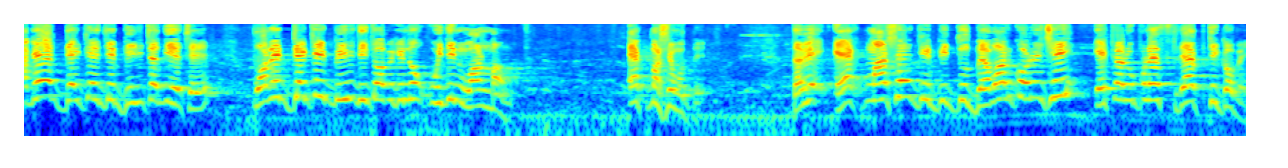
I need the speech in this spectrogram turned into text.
আগের ডেটে যে বিলটা দিয়েছে পরের ডেটেই বিল দিতে হবে কিন্তু উইদিন ওয়ান মান্থ এক মাসের মধ্যে। তাহলে এক মাসে যে বিদ্যুৎ ব্যবহার করেছি, এটার উপরে স্ল্যাব ঠিক হবে।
